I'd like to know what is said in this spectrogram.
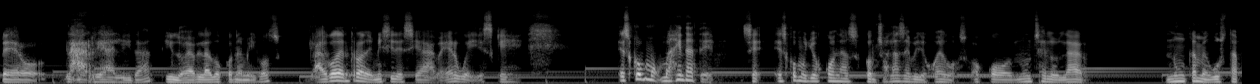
pero la realidad, y lo he hablado con amigos, algo dentro de mí sí decía, a ver, güey, es que es como, imagínate, es como yo con las consolas de videojuegos o con un celular. Nunca me gusta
